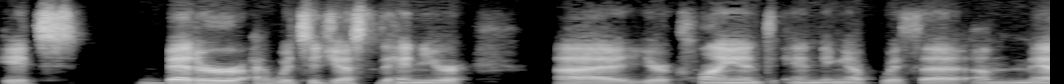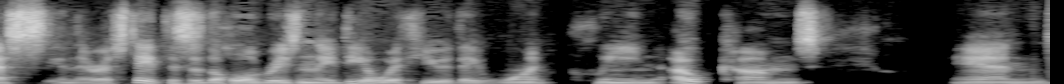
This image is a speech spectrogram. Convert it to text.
it's better, I would suggest, than your uh, your client ending up with a, a, mess in their estate. This is the whole reason they deal with you. They want clean outcomes, and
